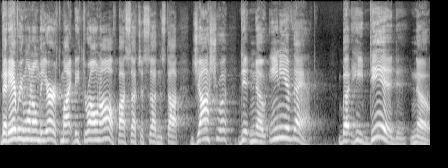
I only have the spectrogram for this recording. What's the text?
that everyone on the earth might be thrown off by such a sudden stop. Joshua didn't know any of that, but he did know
